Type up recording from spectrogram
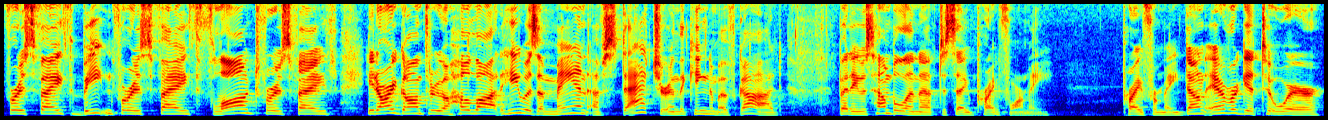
for his faith, beaten for his faith, flogged for his faith. He'd already gone through a whole lot. He was a man of stature in the kingdom of God. But he was humble enough to say, Pray for me. Pray for me. Don't ever get to where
